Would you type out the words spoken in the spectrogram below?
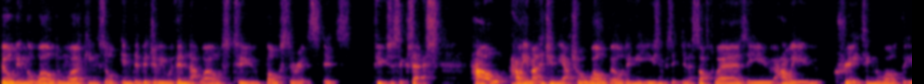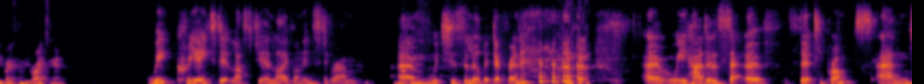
building the world and working sort of individually within that world to bolster its its future success. How how are you managing the actual world building? Are you using particular softwares? Are you how are you creating the world that you're both going to be writing in? We created it last year live on Instagram, um, which is a little bit different. um, we had a set of 30 prompts and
